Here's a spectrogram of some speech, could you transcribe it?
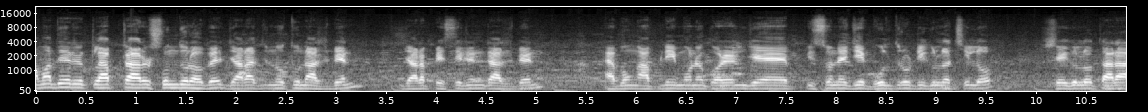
আমাদের ক্লাবটা আরও সুন্দর হবে, যারা নতুন আসবেন, যারা প্রেসিডেন্ট আসবেন, এবং আপনি মনে করেন যে পিছনে যে ভুল ত্রুটিগুলো ছিল, সেগুলো তারা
